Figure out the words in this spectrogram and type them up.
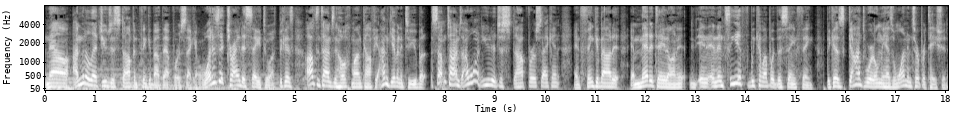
Now, I'm going to let you just stop and think about that for a second. What is it trying to say to us? Because oftentimes in Hochma and Coffee, I'm giving it to you, but sometimes I want you to just stop for a second and think about it and meditate on it and, and then see if we come up with the same thing. Because God's Word only has one interpretation.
